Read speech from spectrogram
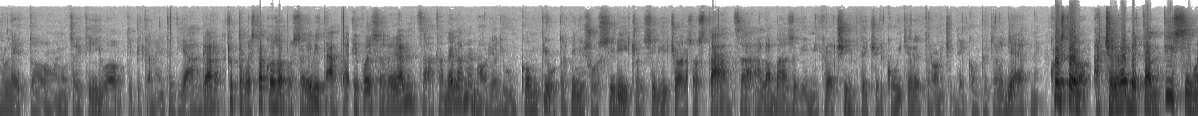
un letto nutritivo tipicamente di agar, software, tutta questa cosa può essere evitata e può essere realizzata nella memoria di un computer, quindi sul silicio. Il silicio è la sostanza alla base dei microchip, dei circuiti elettronici dei computer odierni. Questo accelererebbe tantissimo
